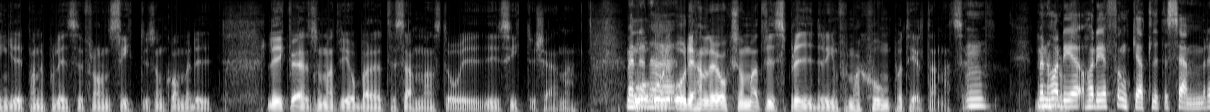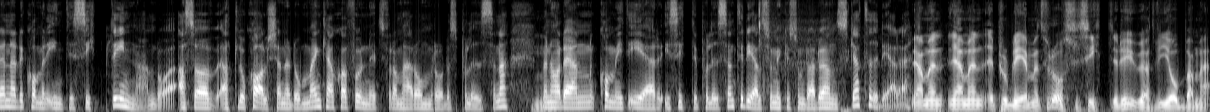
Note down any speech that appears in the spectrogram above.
ingripande poliser från city som kommer dit. Likväl som att vi jobbar tillsammans då i, i citykärnan. Och, här... och, och, det handlar ju också om att vi sprider information på ett helt annat sätt. Mm. Men har det, har det funkat lite sämre när det kommer in till city innan då? Alltså att lokalkännedomen kanske har funnits för de här områdespoliserna. Mm. Men har den kommit er i citypolisen till del så mycket som du hade önskat tidigare? Ja men, ja, men problemet för oss i city det är ju att vi jobbar med,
